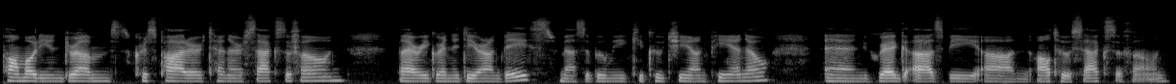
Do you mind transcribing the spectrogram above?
Paul Motian drums, Chris Potter tenor saxophone, Larry Grenadier on bass, Masabumi Kikuchi on piano, and Greg Osby on alto saxophone.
